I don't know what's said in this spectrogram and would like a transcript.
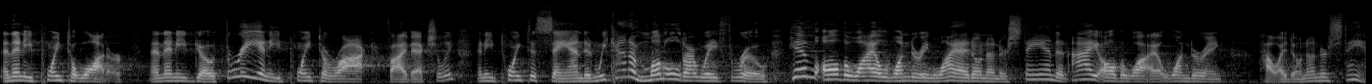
and then he'd point to water. And then he'd go three, and he'd point to rock, five actually, and he'd point to sand. And we kind of muddled our way through, him all the while wondering why I don't understand, and I all the while wondering how I don't understand.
